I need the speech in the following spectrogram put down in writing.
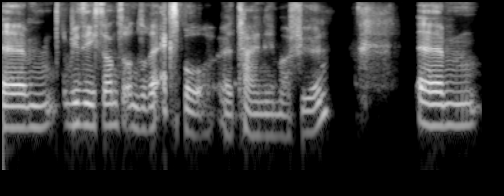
ähm, wie sich sonst unsere Expo-Teilnehmer fühlen. Ähm,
